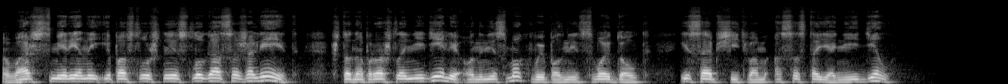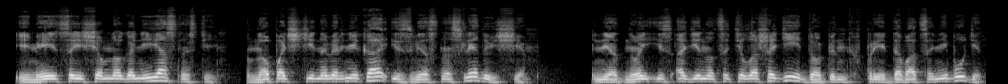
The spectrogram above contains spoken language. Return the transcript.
«Ваш смиренный и послушный слуга сожалеет, что на прошлой неделе он не смог выполнить свой долг и сообщить вам о состоянии дел. Имеется еще много неясностей, но почти наверняка известно следующее. Ни одной из одиннадцати лошадей допинг впредь даваться не будет,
